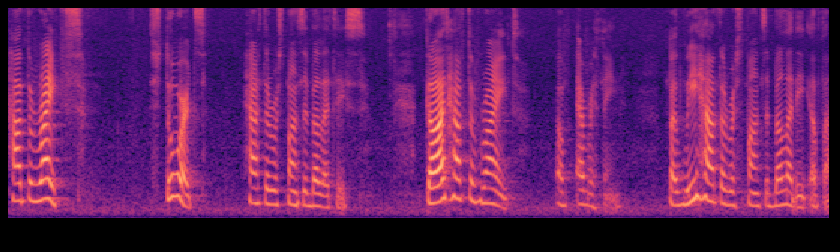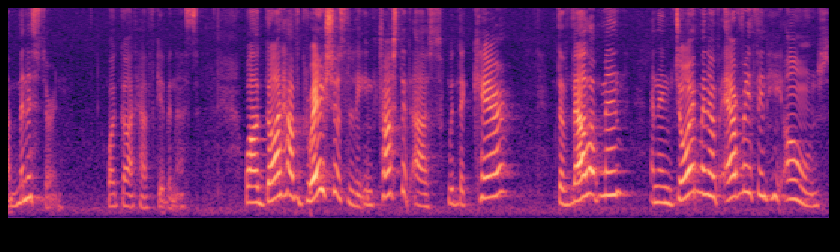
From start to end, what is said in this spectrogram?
have the rights. Stewards have the responsibilities. God has the right of everything, but we have the responsibility of administering what God has given us. While God has graciously entrusted us with the care, development, and enjoyment of everything He owns,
